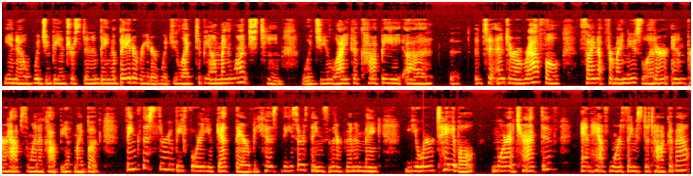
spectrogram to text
you know, would you be interested in being a beta reader? Would you like to be on my launch team? Would you like a copy uh, to enter a raffle, sign up for my newsletter, and perhaps win a copy of my book. Think this through before you get there because these are things that are going to make your table more attractive and have more things to talk about.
